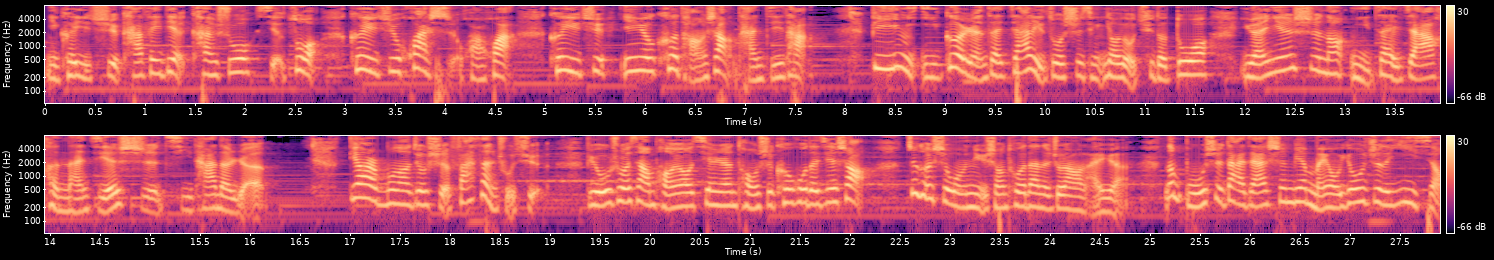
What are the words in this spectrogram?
你可以去咖啡店看书写作，可以去画室画画，可以去音乐课堂上弹吉他，比你一个人在家里做事情要有趣的多。原因是呢，你在家很难结识其他的人。第二步呢，就是发散出去，比如说像朋友、亲人、同事、客户的介绍，这个是我们女生脱单的重要来源。那不是大家身边没有优质的异性，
